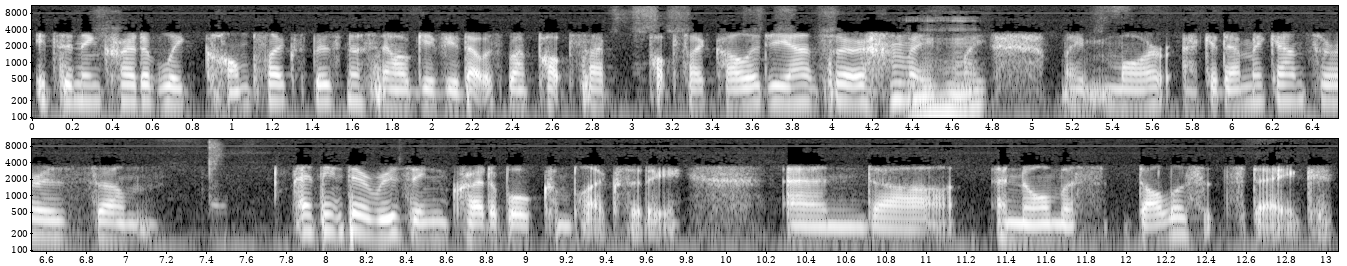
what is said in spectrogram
it's an incredibly complex business. Now I'll give you that was my pop pop psychology answer. my, mm-hmm. my my more academic answer is um, I think there is incredible complexity and uh, enormous dollars at stake.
